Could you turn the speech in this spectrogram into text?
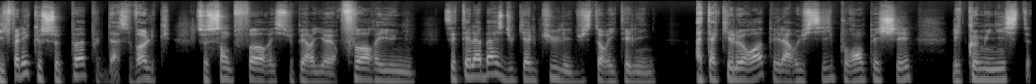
Il fallait que ce peuple, Das Volk, se sente fort et supérieur, fort et uni. C'était la base du calcul et du storytelling attaquer l'Europe et la Russie pour empêcher les communistes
